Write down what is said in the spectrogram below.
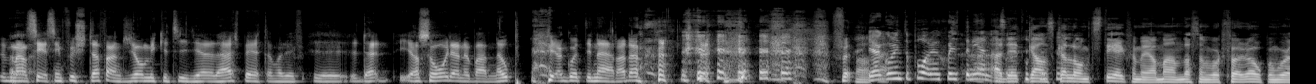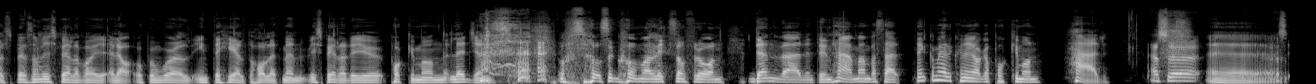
man ser sin första Thunderjaw mycket tidigare i det här spelet än vad det, Jag såg den och bara nope, jag går inte nära den. för, ja. Jag går inte på den skiten igen. Alltså. Det är ett ganska långt steg för mig och Amanda som vårt förra Open World-spel som vi spelade var i, eller ja, Open World, inte helt och hållet, men vi spelade ju Pokémon Legends. och, så, och så går man liksom från den världen till den här. Man bara så här, tänk om jag hade kunnat jaga Pokémon här. Alltså, eh, alltså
